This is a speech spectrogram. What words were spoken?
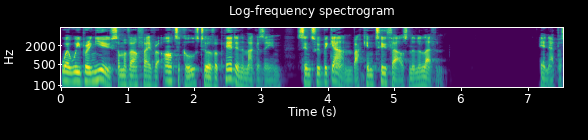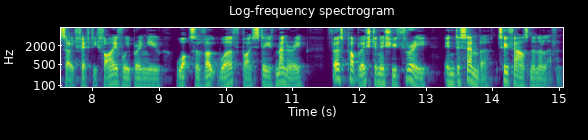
where we bring you some of our favourite articles to have appeared in the magazine since we began back in 2011. In episode 55, we bring you What's a Vote Worth by Steve Menary, first published in issue 3 in December 2011.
